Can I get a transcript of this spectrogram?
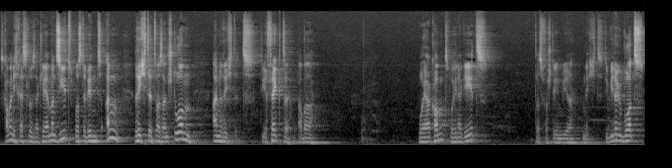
Das kann man nicht restlos erklären. Man sieht, was der Wind anrichtet, was ein Sturm anrichtet, die Effekte, aber woher er kommt, wohin er geht, das verstehen wir nicht. Die Wiedergeburt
